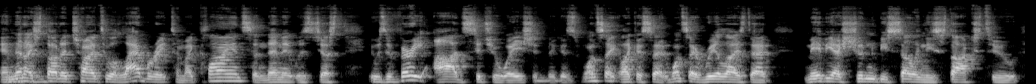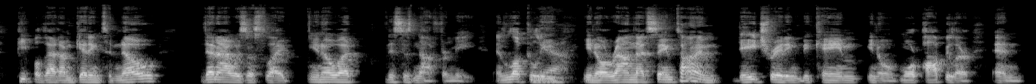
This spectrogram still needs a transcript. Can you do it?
And then I mm-hmm. started trying to elaborate to my clients. And then it was just, it was a very odd situation because once I, like I said, once I realized that maybe I shouldn't be selling these stocks to people that I'm getting to know, then I was just like, you know what? This is not for me. And luckily, yeah. you know, around that same time, day trading became, you know, more popular. And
